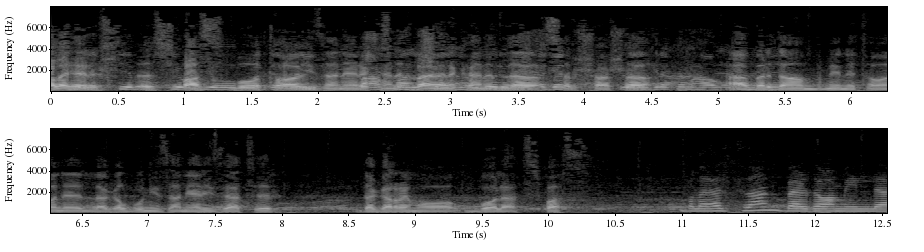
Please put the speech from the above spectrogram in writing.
بەڵێ هێرش سپاس بۆ تەواوی زانیاریەکانت باوێنەکانت لە سەر شاشە بەردام بمێنێتوانێت لەگەڵ بوونی زانیاری زیاتر دەگەڕێمەوە بۆلات سپاس. بەڵێزان بەردەوامین لە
